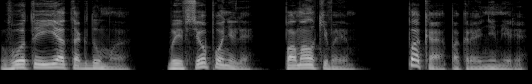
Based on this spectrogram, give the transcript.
«Вот и я так думаю. Вы все поняли? Помалкиваем. Пока, по крайней мере».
